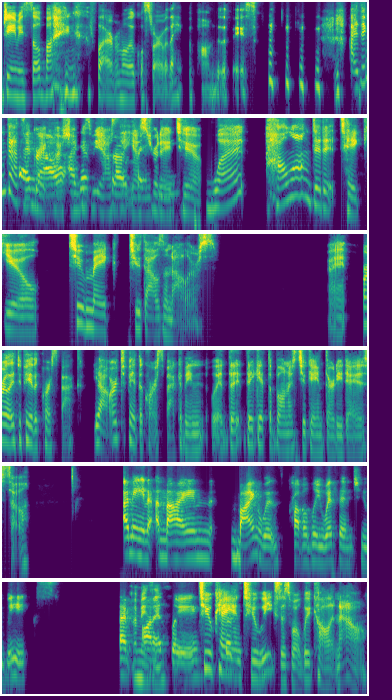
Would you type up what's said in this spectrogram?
Jamie's still buying flour from a local store with a, a palm to the face. I think that's a great question because we asked that yesterday too. What how long did it take you to make $2,000? Right. Or like to pay the course back. Yeah. Or to pay the course back. I mean, they, they get the bonus 2K in 30 days. So, I mean, mine, mine was probably within two weeks. I'm Amazing. honestly 2K in two weeks is what we call it now.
